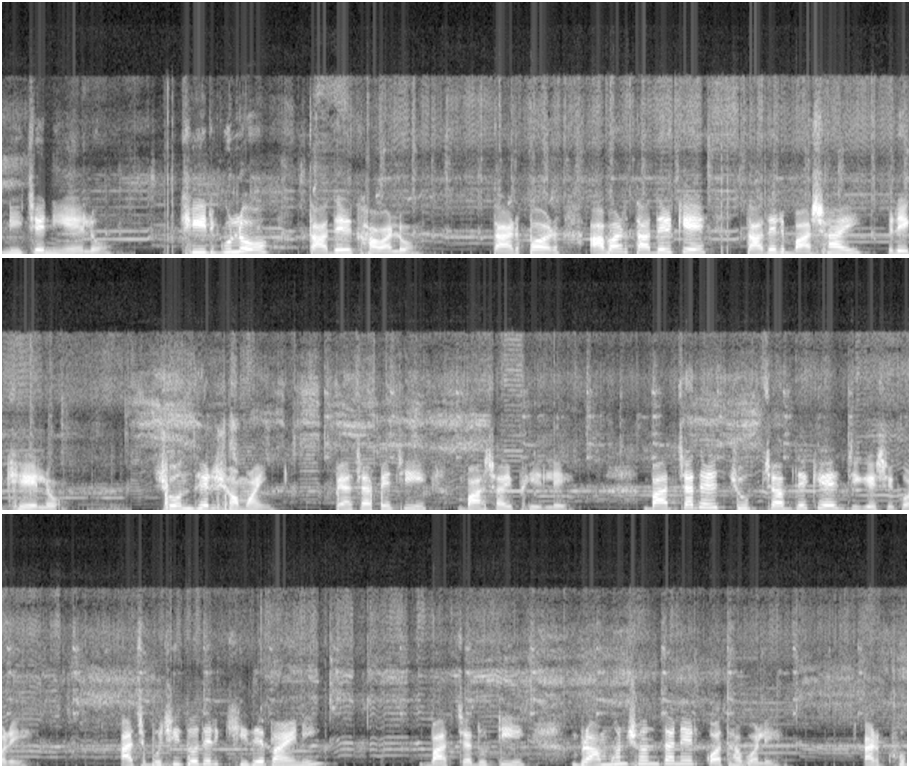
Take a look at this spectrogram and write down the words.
নিচে নিয়ে এলো। ক্ষীরগুলো তাদের খাওয়ালো। তারপর আবার তাদেরকে তাদের বাসায় রেখে এলো। সন্ধ্যের সময় পেঁচাপেচি বাসায় ফিরলে। বাচ্চাদের চুপচাপ দেখে জিজ্ঞেসে করে, আজ বুঝি তোদের খিদে পায়নি? বাচ্চা দুটি ব্রাহ্মণ সন্তানের কথা বলে আর খুব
